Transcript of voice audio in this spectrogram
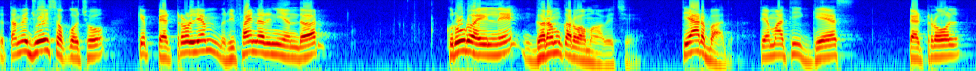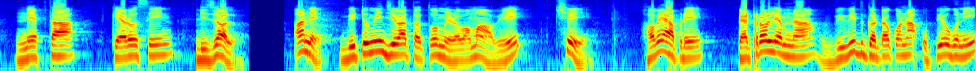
તો તમે જોઈ શકો છો કે પેટ્રોલિયમ રિફાઇનરીની અંદર ક્રૂડ ઓઇલને ગરમ કરવામાં આવે છે. ત્યારબાદ તેમાંથી gas, petrol, naphtha, kerosene, diesel અને બિટુમિન જેવા તત્વો મેળવવામાં આવે છે. હવે આપણે પેટ્રોલિયમના વિવિધ ઘટકોના ઉપયોગની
